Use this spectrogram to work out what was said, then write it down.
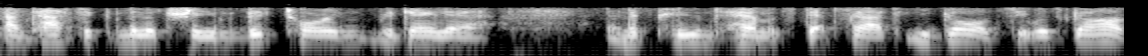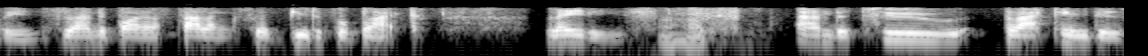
fantastic military Victorian regalia and a plumed helmet steps out. Ye gods, it was Garvey, surrounded by a phalanx of beautiful black ladies. Uh-huh. And the two black leaders,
